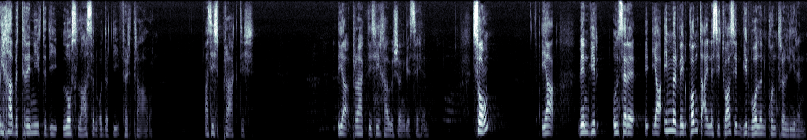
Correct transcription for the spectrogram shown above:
ich habe trainiert die Loslassen oder die Vertrauen. Das ist praktisch. Ja, praktisch, ich habe schon gesehen. So, ja, wenn wir unsere, ja, immer wenn kommt eine Situation, wir wollen kontrollieren.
